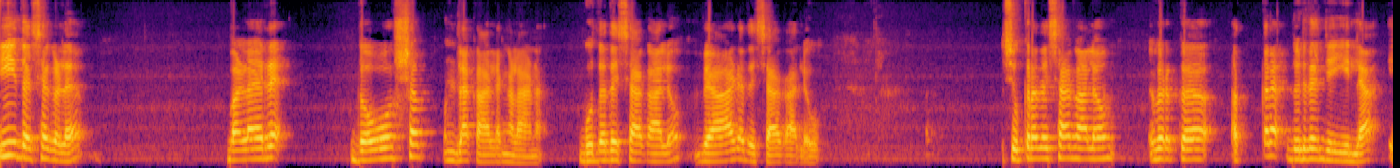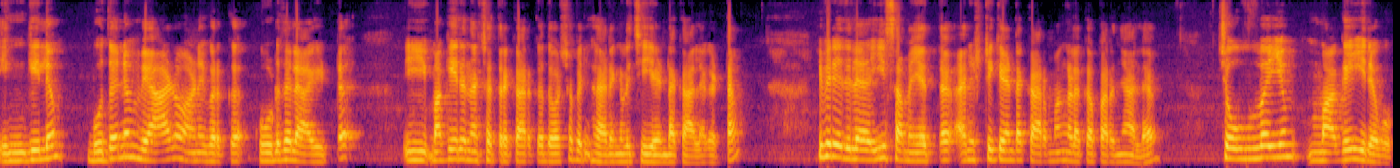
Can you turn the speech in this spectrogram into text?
ഈ ദശകൾ വളരെ ദോഷം ഉള്ള കാലങ്ങളാണ്. ബുധദശാകാലവും വ്യാഴദശാകാലവും ശുക്രദശാകാലവും ഇവർക്ക് അത്ര ദുരിതം ചെയ്യില്ല. എങ്കിലും ബുധനും വ്യാഴമാണ് ഇവർക്ക് കൂടുതലായിട്ട് ഈ മകീര നക്ഷത്രക്കാർക്ക് ദോഷപരിഹാരങ്ങൾ ചെയ്യേണ്ട കാലഘട്ടം. ഇവരിതിൽ ഈ സമയത്ത് അനുഷ്ഠിക്കേണ്ട കർമ്മങ്ങളൊക്കെ പറഞ്ഞാൽ ചൊവ്വയും മകയിരവും.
